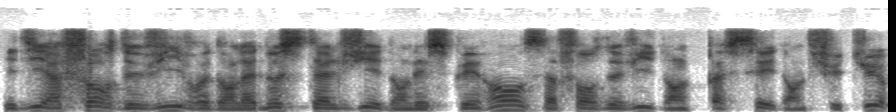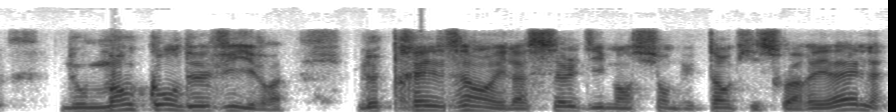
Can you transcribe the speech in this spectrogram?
il dit à force de vivre dans la nostalgie et dans l'espérance, à force de vivre dans le passé et dans le futur, nous manquons de vivre. Le présent est la seule dimension du temps qui soit réelle.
